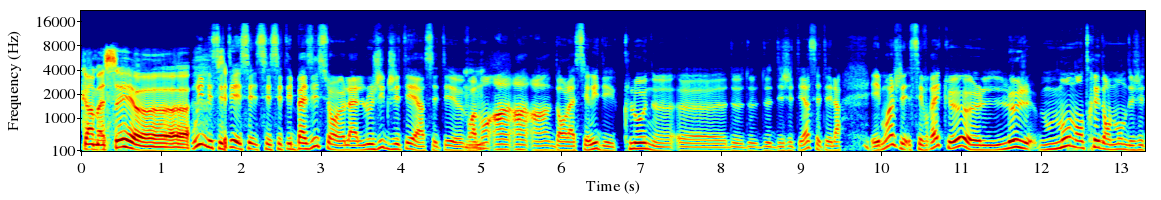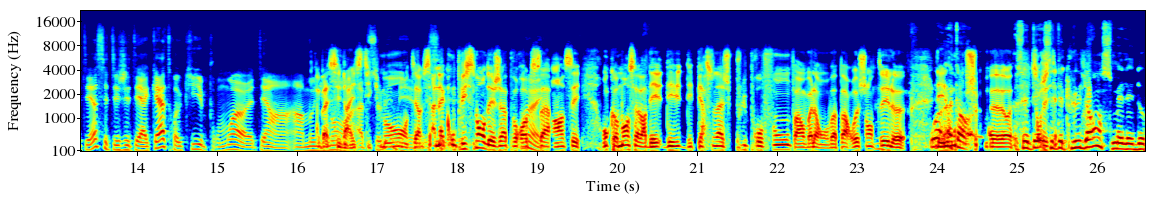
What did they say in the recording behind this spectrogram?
quand même assez. Euh... Oui, mais c'était c'était basé sur la logique GTA. C'était euh, vraiment mm un, un, un, dans la série des clones euh, de, de, de, des GTA, c'était là. Et moi, c'est vrai que euh, le mon entrée dans le monde des GTA, c'était GTA 4, qui pour moi était un, un monument. Ah bah, scénaristiquement, c'est un accomplissement déjà pour Rockstar. Ouais. Hein. On commence à avoir des, des, des, personnages plus profonds. Enfin voilà, on va pas rechanter mm le Ouais, attends, euh, c'était plus dense, mais les deux,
